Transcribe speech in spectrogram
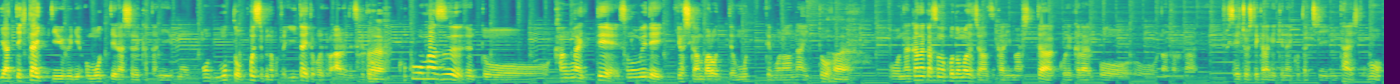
やっていきたいっていうふうに思っていらっしゃる方に、もう、もっとポジティブなことを言いたいところではあるんですけど、はい、ここをまず、えっと、考えて、その上で、よし、頑張ろうって思ってもらわないと、はい、なかなかその子供たちを預かりました。これからこう、なんだろうな、成長していかなきゃいけない子たちに対しても、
